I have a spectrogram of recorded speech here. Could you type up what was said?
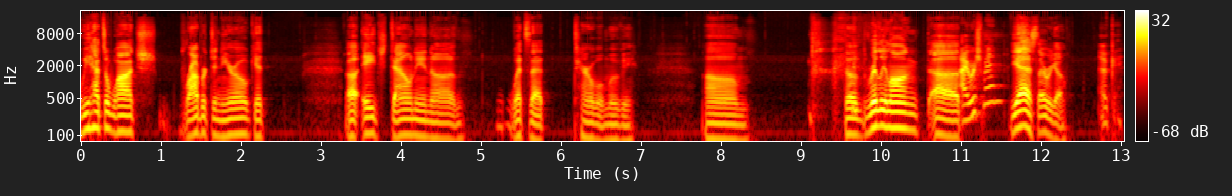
we had to watch Robert De Niro get uh, aged down in uh, what's that terrible movie? Um, the really long. Uh, Irishman? yes, there we go. Okay.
